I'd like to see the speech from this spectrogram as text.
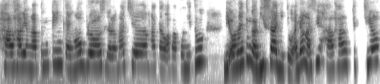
hal-hal yang nggak penting kayak ngobrol segala macem atau apa pun itu di online tuh nggak bisa gitu. Ada nggak sih hal-hal kecil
